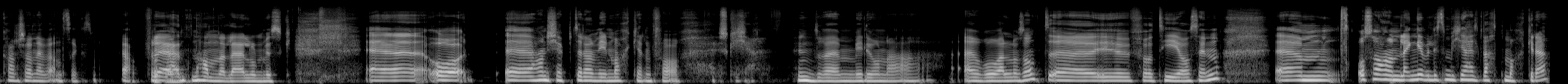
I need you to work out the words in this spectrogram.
kanskje han er verdens rikeste mann. Ja, for det er enten han eller Elon Musk. Eh, og eh, han kjøpte den vinmarken for jeg husker ikke, 100 millioner euro eller noe sånt eh, for ti år siden. Um, og så har han lenge liksom ikke helt vært markedet.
